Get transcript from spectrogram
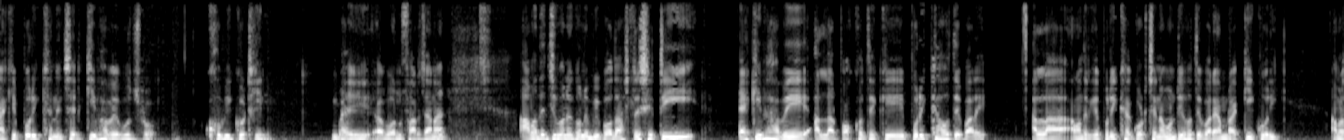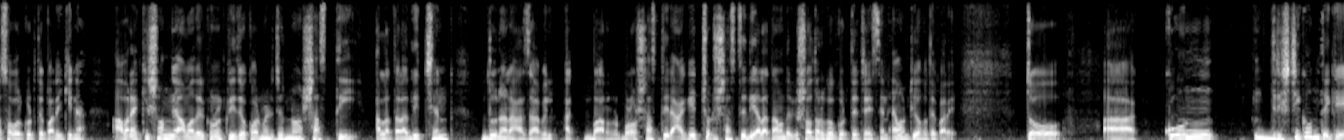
নাকি পরীক্ষা নিচ্ছেন, কীভাবে বুঝব? খুবই কঠিন, ভাই বোন ফারজানা। আমাদের জীবনে কোনো বিপদ আসলে সেটি একইভাবে আল্লাহর পক্ষ থেকে পরীক্ষা হতে পারে। আল্লাহ আমাদেরকে পরীক্ষা করছেন, এমনটি হতে পারে আমরা কি করি, আমরা সবর করতে পারি কিনা। আবার একই সঙ্গে আমাদের কোনো কৃতকর্মের জন্য শাস্তি আল্লাহ তালা দিচ্ছেন, দুনাল আজাবিল আকবর। বড় শাস্তির আগে ছোট শাস্তি দিয়ে আল্লাহ আমাদেরকে সতর্ক করতে চাইছেন, এমনটিও হতে পারে। তো কোন দৃষ্টিকোণ থেকে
